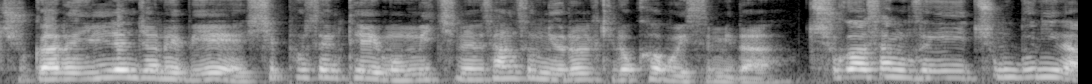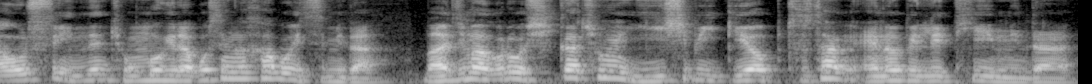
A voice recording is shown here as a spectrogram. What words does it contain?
주가는 1년 전에 비해 10%에 못 미치는 상승률을 기록하고 있습니다. 추가 상승이 충분히 나올 수 있는 종목이라고 생각하고 있습니다. 마지막으로 시가총액 22기업 두산 에너빌리티입니다.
